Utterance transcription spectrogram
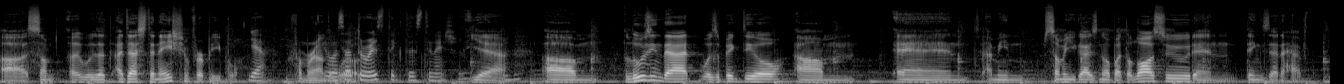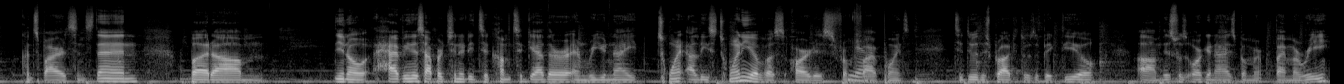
uh, some, it was a, a destination for people Yeah. from around the world. It was a touristic destination. Yeah. Um, losing that was a big deal. Um, and I mean, some of you guys know about the lawsuit and things that have conspired since then. But, um, you know, having this opportunity to come together and reunite 20, at least 20 of us artists from Yeah. 5Pointz to do this project was a big deal. Um, this was organized by, by Marie,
